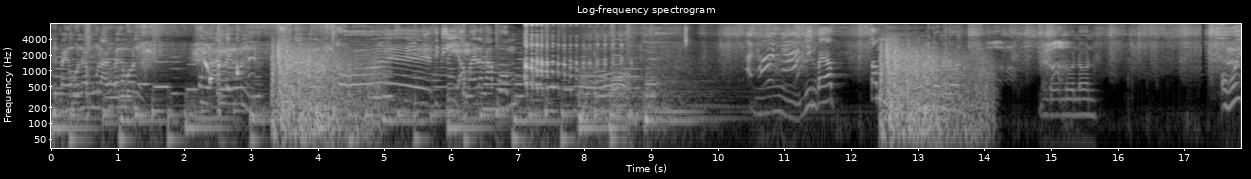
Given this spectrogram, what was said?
ขึ้นไปข้างบนครับมูหลาดขึ้นไปข้างบนมูหลาดไปบนมูหลาดไปบนโอ้ยซิกซี่เอาไปแล้วครับผมโอ้อืมยิงไปครับตั้มไม่โดนไม่โดนไม่โดนโดนโดนโอ้ย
